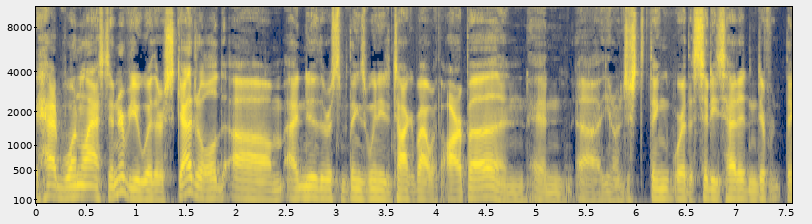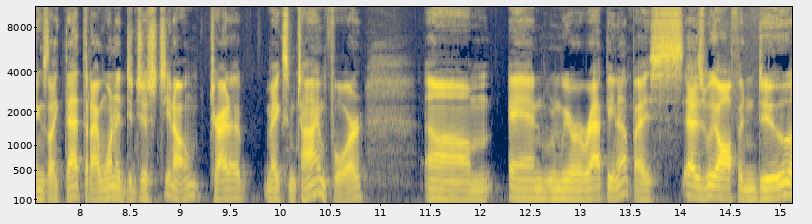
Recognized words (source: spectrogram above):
had one last interview with her scheduled. Um, I knew there were some things we need to talk about with ARPA and and uh, you know just thing where the city's headed and different things like that that I wanted to just you know try to make some time for. Um, and when we were wrapping up, I, as we often do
